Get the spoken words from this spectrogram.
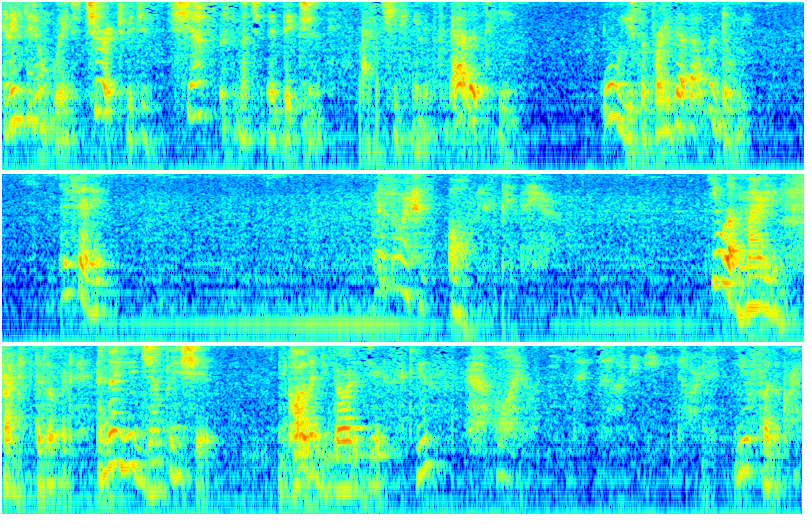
And if they don't go into church, which is just as much an addiction as cheating and infidelity, oh, you're surprised at that one, don't we? I said it. The Lord has always been there. You got married in front of the Lord, and now you jumping ship and calling the Lord as your excuse. Oh, I don't need sex. I need the Lord. You full of crap.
